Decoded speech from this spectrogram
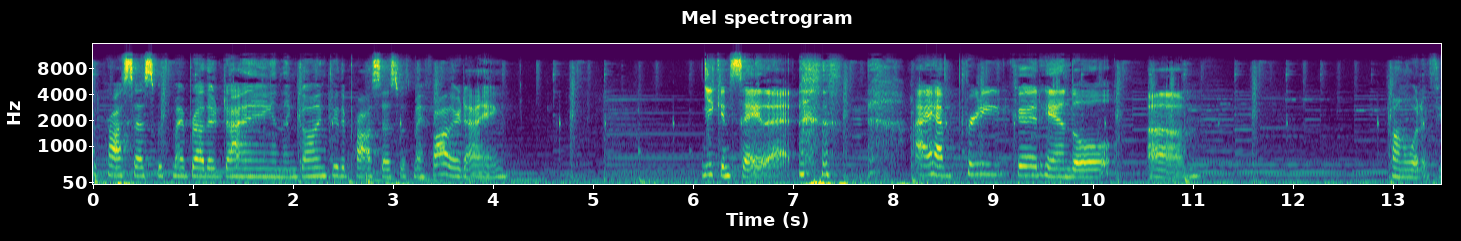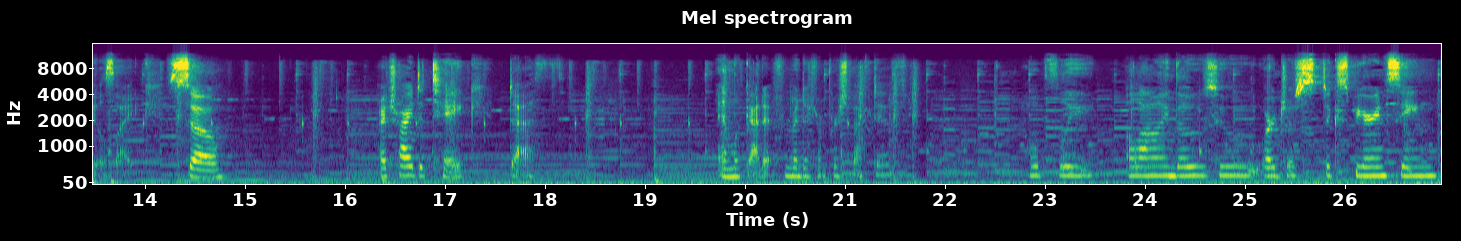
the process with my brother dying and then going through the process with my father dying you can say that i have pretty good handle um, on what it feels like. So I tried to take death and look at it from a different perspective. Hopefully, allowing those who are just experiencing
